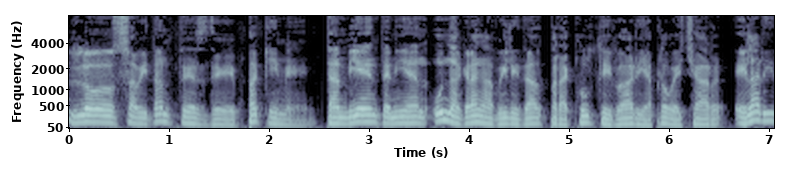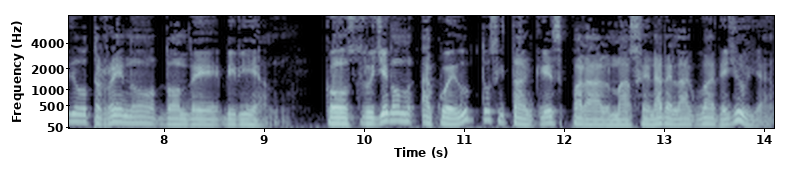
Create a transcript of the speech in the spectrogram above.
Los habitantes de Paquime también tenían una gran habilidad para cultivar y aprovechar el árido terreno donde vivían. Construyeron acueductos y tanques para almacenar el agua de lluvia,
